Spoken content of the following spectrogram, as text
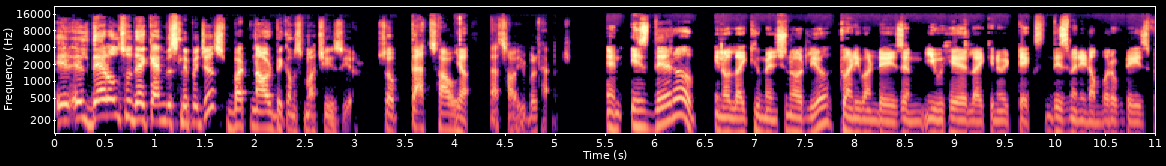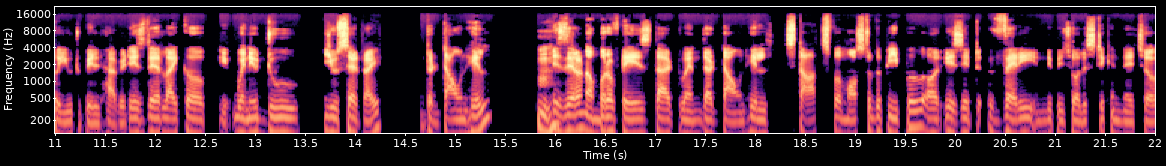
it, it- there also there can be slippages, but now it becomes much easier. So that's how Yeah. that's how you build habits. And is there a, you know, like you mentioned earlier, 21 days, and you hear like, you know, it takes this many number of days for you to build habit. Is there like a, when you do, you said, right, the downhill, Mhm. is there a number of days that when that downhill starts for most of the people, or is it very individualistic in nature?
